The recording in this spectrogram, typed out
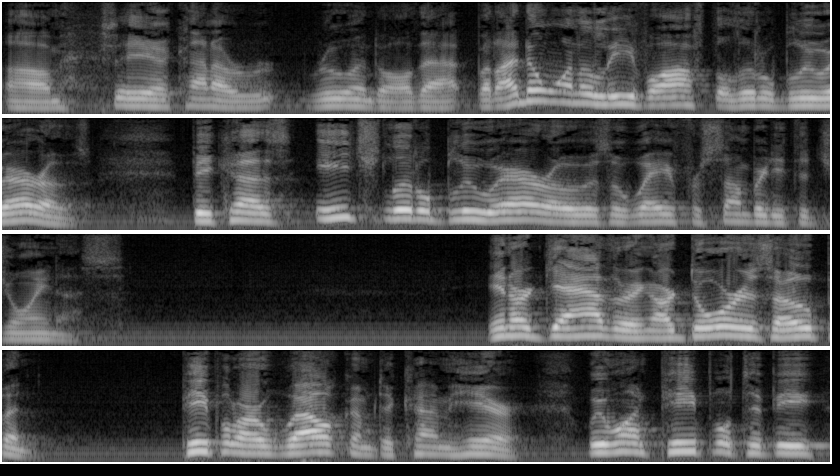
Um, see, I kind of ruined all that. But I don't want to leave off the little blue arrows because each little blue arrow is a way for somebody to join us. In our gathering, our door is open. People are welcome to come here. We want people to be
